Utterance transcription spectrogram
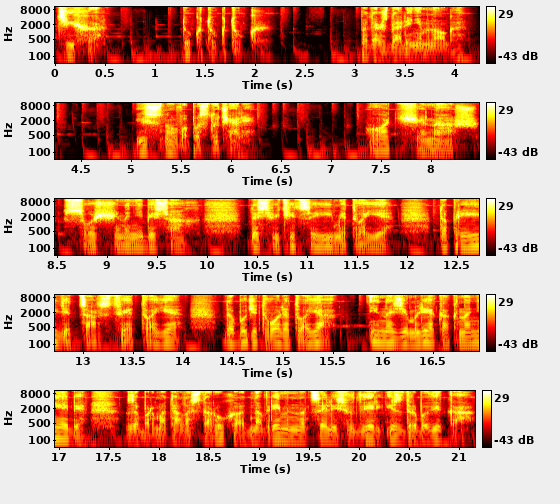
тихо. Тук-тук-тук. Подождали немного и снова постучали. «Отче наш, сущий на небесах, да светится имя Твое, да приидет царствие Твое, да будет воля Твоя и на земле, как на небе», — забормотала старуха, одновременно целясь в дверь из дробовика.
